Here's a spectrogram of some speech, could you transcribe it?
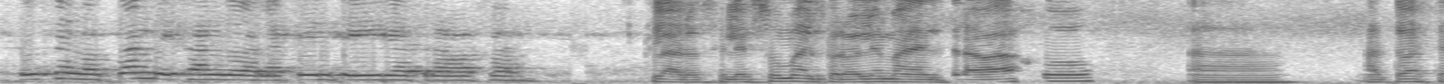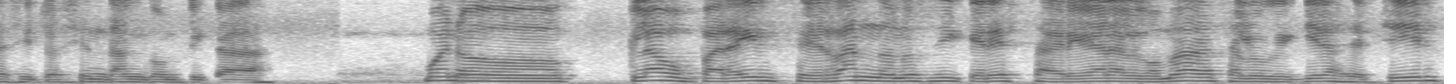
Entonces no están dejando a la gente ir a trabajar. Claro, se le suma el problema del trabajo a, toda esta situación tan complicada. Bueno, Clau, para ir cerrando, no sé si querés agregar algo más, algo que quieras decir.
